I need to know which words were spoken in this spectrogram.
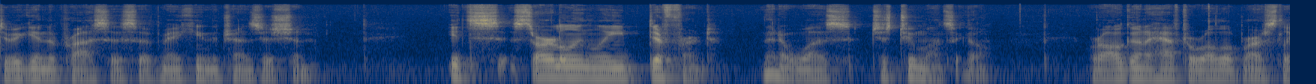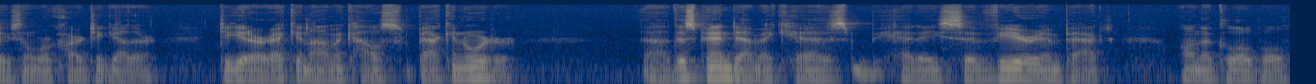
to begin the process of making the transition. It's startlingly different than it was just two months ago. We're all going to have to roll up our sleeves and work hard together to get our economic house back in order. Uh, this pandemic has had a severe impact on the global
